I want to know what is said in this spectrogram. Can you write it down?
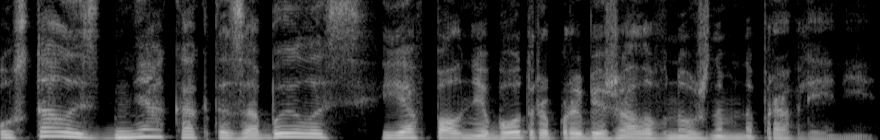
Усталость дня как-то забылась, и я вполне бодро пробежала в нужном направлении.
